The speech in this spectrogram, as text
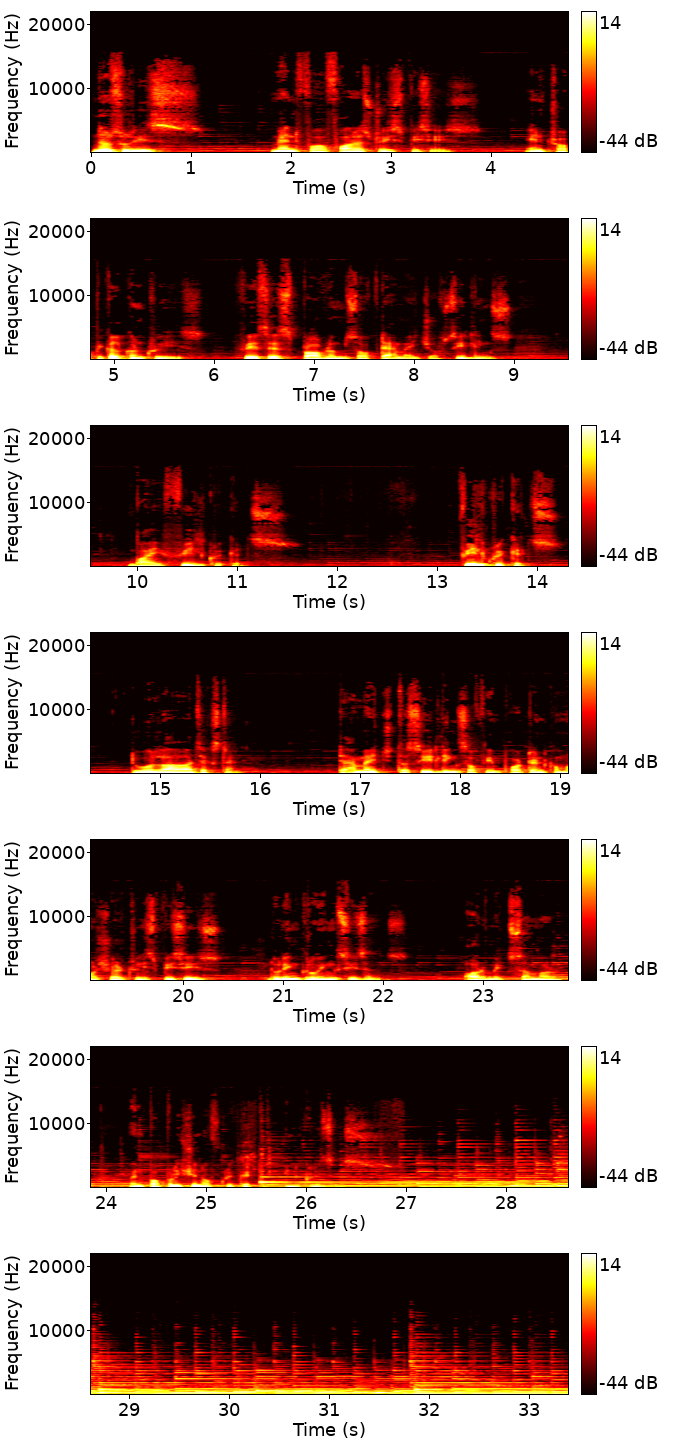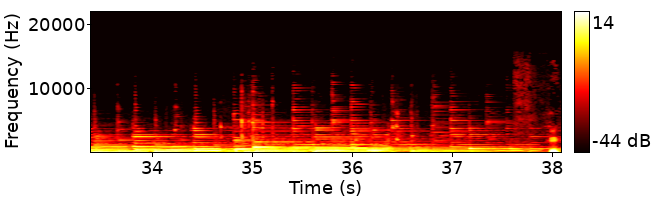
Nurseries meant for forestry species in tropical countries faces problems of damage of seedlings by field crickets. Field crickets to a large extent damage the seedlings of important commercial tree species during growing seasons or midsummer when population of cricket increases.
